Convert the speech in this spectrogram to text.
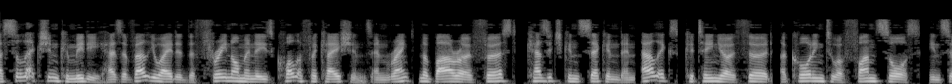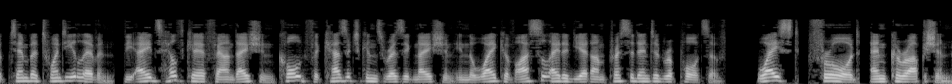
A selection committee has evaluated the three nominees' qualifications and ranked Nabarro first, Kazatchkine second, and Alex Coutinho third, according to a fund source. In September 2011, the AIDS Healthcare Foundation called for Kazatchkine's resignation in the wake of isolated yet unprecedented reports of waste, fraud, and corruption,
